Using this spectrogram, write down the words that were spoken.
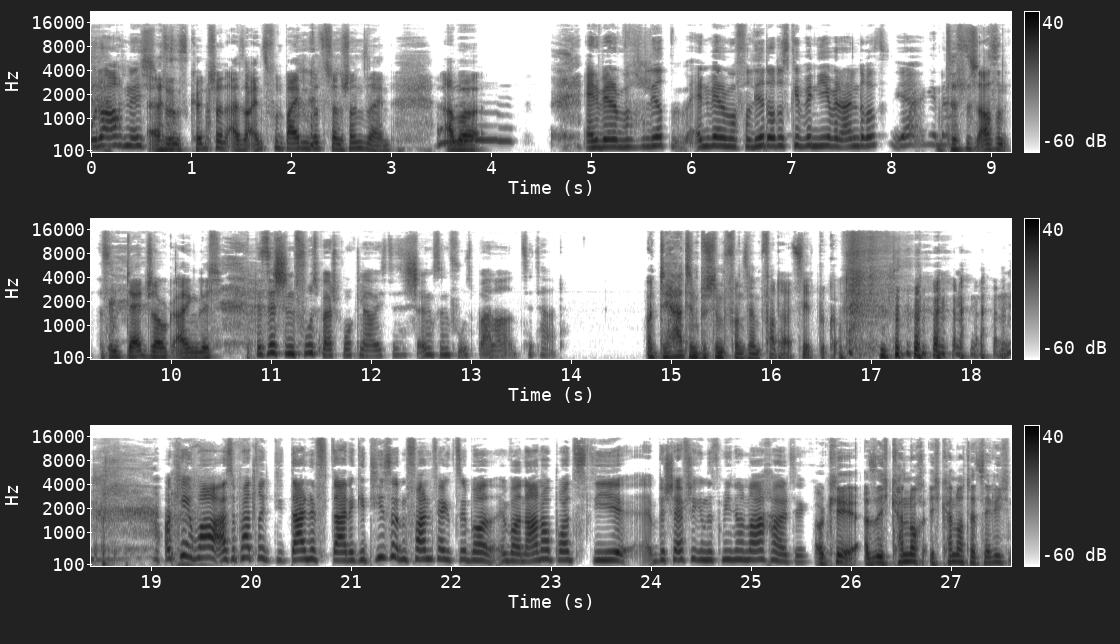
Oder auch nicht. Also es könnte schon, also eins von beiden wird es dann schon sein. Aber Entweder man verliert, entweder man verliert oder es gewinnt jemand anderes. Ja, genau. das ist auch so ein, so ein Dad-Joke eigentlich. Das ist ein Fußballspruch, glaube ich. Das ist irgendein so ein Fußballer-Zitat. Und der hat ihn bestimmt von seinem Vater erzählt bekommen. Okay, wow. Also Patrick, die, deine, deine geteaserten Funfacts über, über Nanobots, die äh, beschäftigen jetzt mich noch nachhaltig. Okay, also ich kann noch, ich kann noch tatsächlich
